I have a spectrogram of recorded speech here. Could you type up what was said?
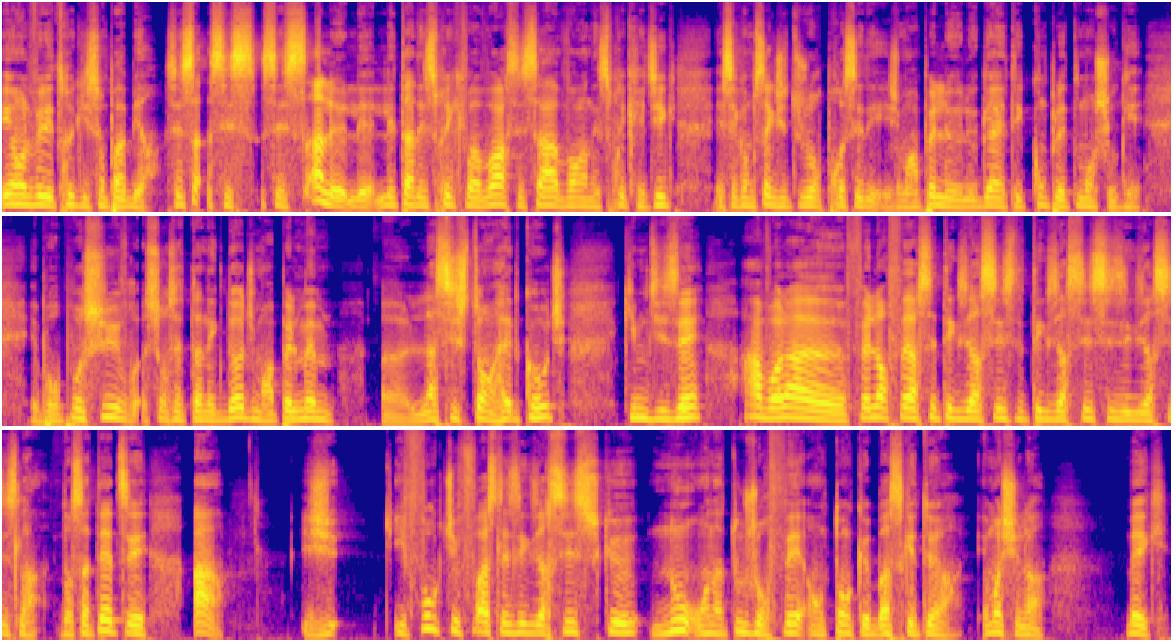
et enlever les trucs qui sont pas bien. C'est ça, c'est, ça l'état d'esprit qu'il faut avoir, c'est ça avoir un esprit critique, et c'est comme ça que j'ai toujours procédé. je me rappelle, le, gars était complètement choqué. Et pour poursuivre sur cette anecdote, je me rappelle même euh, l'assistant head coach qui me disait, ah voilà, euh, fais-leur faire cet exercice, cet exercice, ces exercices-là. Dans sa tête, c'est, ah, il faut que tu fasses les exercices que nous, on a toujours fait en tant que basketteur. Et moi, je suis là, mec,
